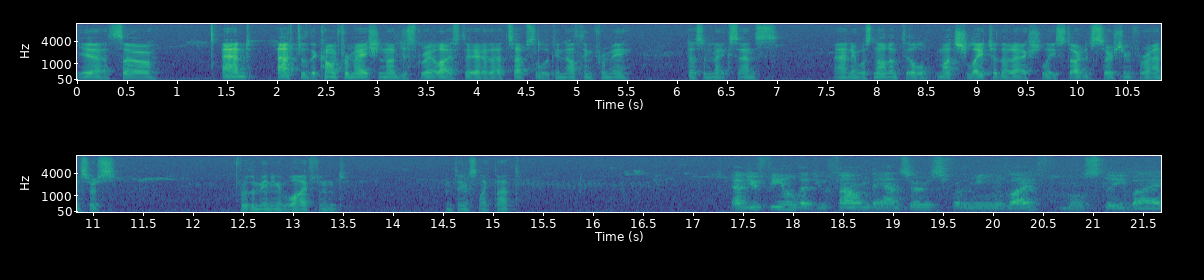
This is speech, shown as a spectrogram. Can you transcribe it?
yeah, so, and after the confirmation, I just realized, yeah, that's absolutely nothing for me. Doesn't make sense. And it was not until much later that I actually started searching for answers for the meaning of life and and things like that. And you feel that you found the answers for the meaning of life mostly by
